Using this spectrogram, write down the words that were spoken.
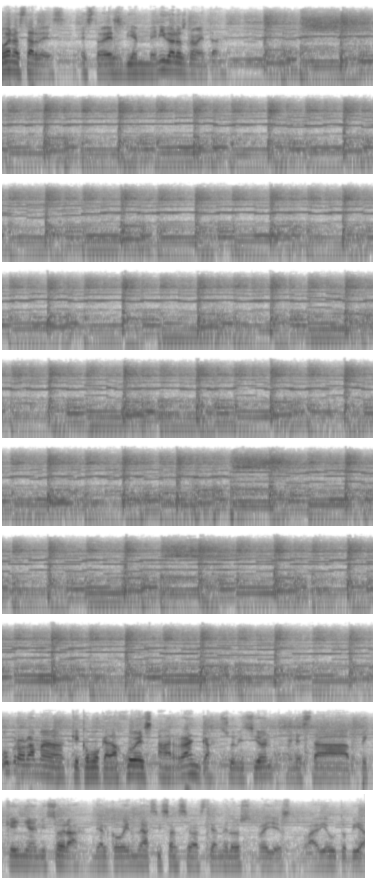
Buenas tardes, esto es Bienvenido a los 90. Programa que como cada jueves arranca su emisión en esta pequeña emisora de Alcobendas y San Sebastián de los Reyes, Radio Utopía.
